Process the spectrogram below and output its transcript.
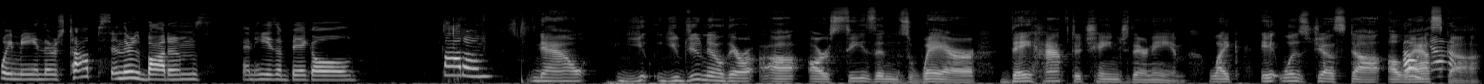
We mean there's tops and there's bottoms, and he's a big old bottom. Now, you you do know there uh, are seasons where they have to change their name. Like it was just uh, Alaska,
